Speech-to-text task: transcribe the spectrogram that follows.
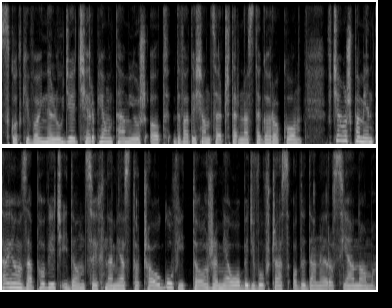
Skutki wojny ludzie cierpią tam już od 2014 roku. Wciąż pamiętają zapowiedź idących na miasto czołgów i to, że miało być wówczas oddane Rosjanom.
